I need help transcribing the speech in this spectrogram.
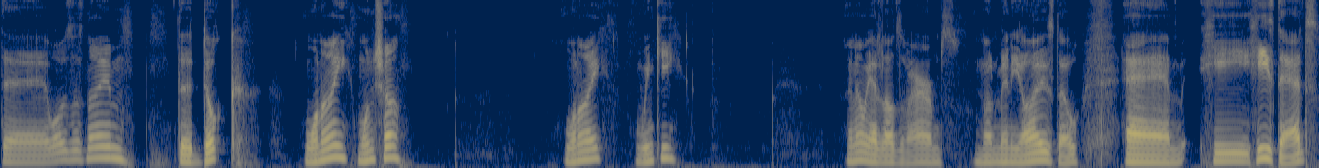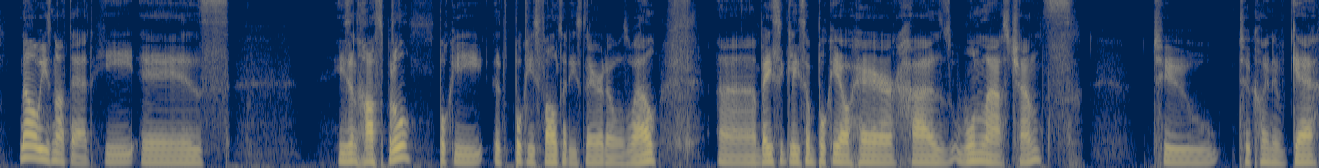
the what was his name? The duck one eye, one shot, one eye, Winky. I know he had lots of arms, not many eyes though. Um, he he's dead. No, he's not dead. He is. He's in hospital. Bucky, it's Bucky's fault that he's there though as well. Uh, basically, so Bucky O'Hare has one last chance to to kind of get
